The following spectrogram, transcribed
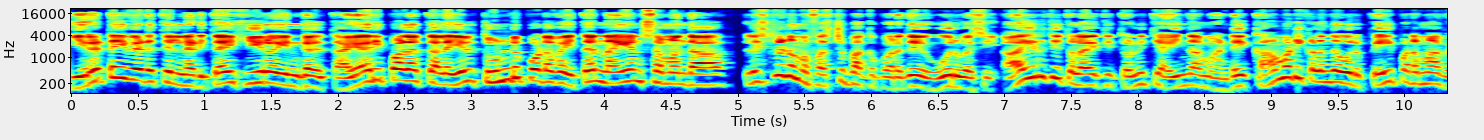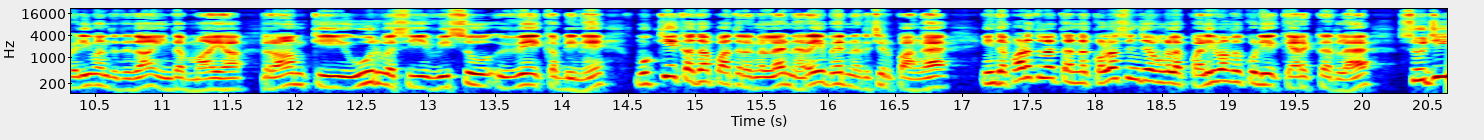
இரட்டை வேடத்தில் நடித்த ஹீரோயின்கள் தயாரிப்பாளர் தலையில் துண்டு போட வைத்த நயன் சமந்தா. லிஸ்ட்ல நம்ம ஃபர்ஸ்ட் பார்க்க போறது ஊர்வசி. ஆயிரத்தி தொள்ளாயிரத்தி தொண்ணூத்தி ஐந்தாம் ஆண்டு காமெடி கலந்த ஒரு பேய் படமா வெளிவந்ததுதான் இந்த மாயா. ராம்கி ஊர்வசி விசு விவேக் அப்படின்னு முக்கிய கதாபாத்திரங்கள்ல நிறைய பேர் நடிச்சிருப்பாங்க. இந்த படத்துல தன்னை கொலை செஞ்சவங்களை பழிவாங்கக்கூடிய கேரக்டர்ல சுஜி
